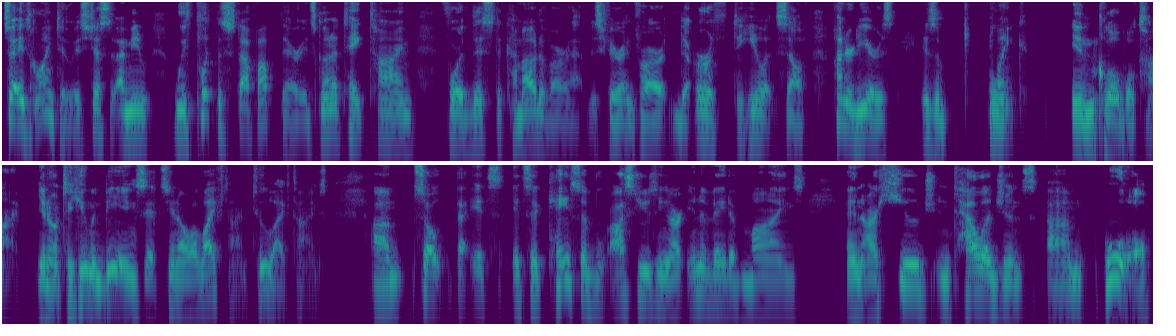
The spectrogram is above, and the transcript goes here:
So it's going to. It's just, I mean, we've put the stuff up there. It's going to take time for this to come out of our atmosphere and for our, the Earth to heal itself. 100 years is a blink in global time. You know, to human beings, it's you know a lifetime, two lifetimes. Um, so that it's it's a case of us using our innovative minds and our huge intelligence um, pool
